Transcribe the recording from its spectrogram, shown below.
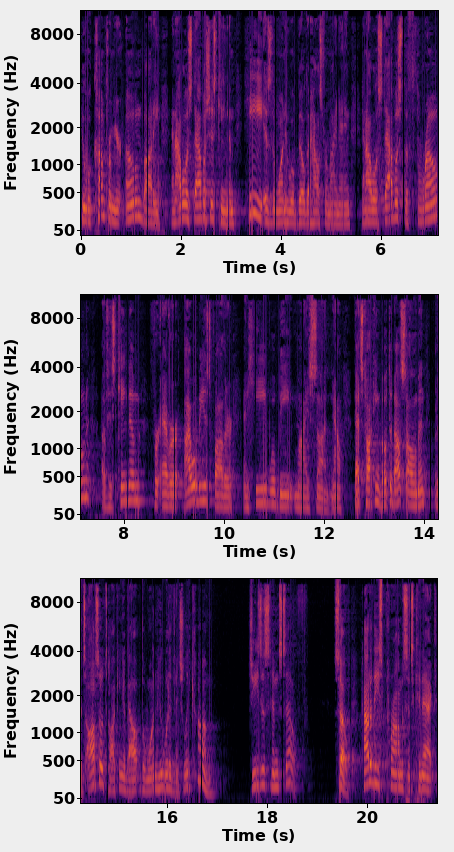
who will come from your own body, and I will establish his kingdom. He is the one who will build a house for my name, and I will establish the throne of his kingdom forever. I will be his father, and he will be my son. Now, that's talking both about Solomon, but it's also talking about the one who would eventually come Jesus himself. So, how do these promises connect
